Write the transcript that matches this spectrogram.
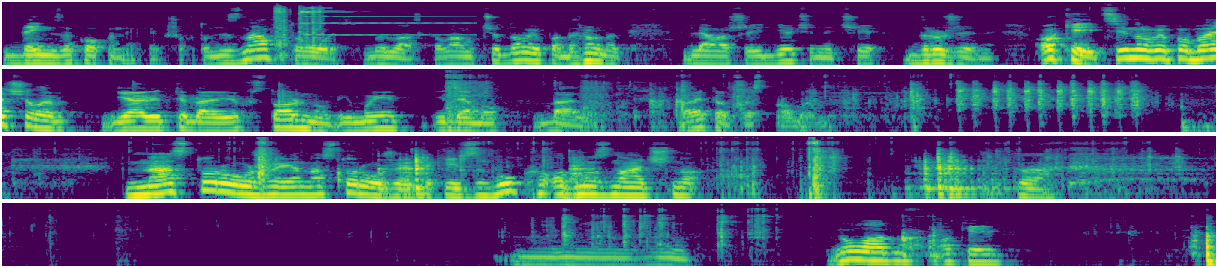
День закоханих. Якщо хто не знав, то ось, будь ласка, вам чудовий подарунок для вашої дівчини чи дружини. Окей, ціну ви побачили. Я відкидаю їх в сторону, і ми йдемо далі. Давайте оце спробуємо. Насторожує, насторожує такий звук однозначно. Так. Ну ладно, окей.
